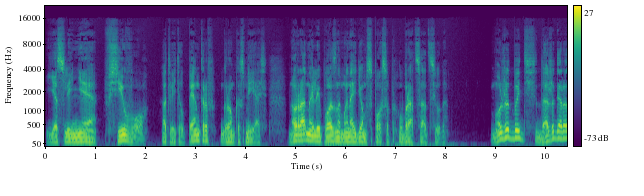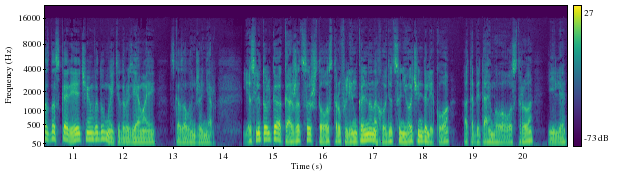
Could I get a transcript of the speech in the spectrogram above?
«Если не всего», — ответил Пенкроф, громко смеясь. Но рано или поздно мы найдем способ убраться отсюда. — Может быть, даже гораздо скорее, чем вы думаете, друзья мои, — сказал инженер. — Если только окажется, что остров Линкольна находится не очень далеко от обитаемого острова или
